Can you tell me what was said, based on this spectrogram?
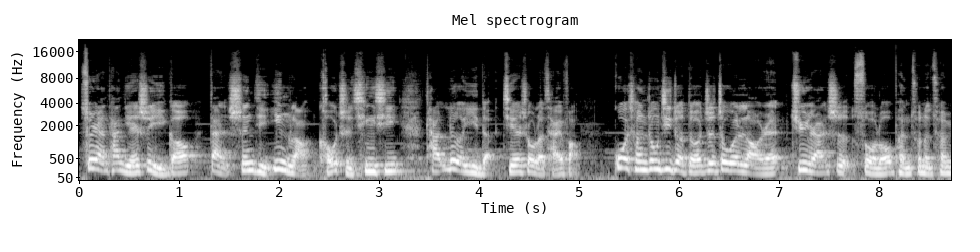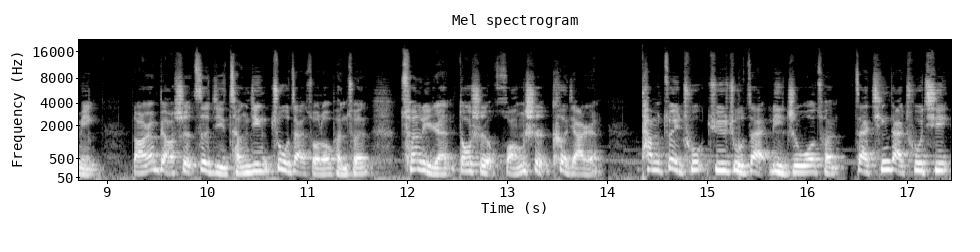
虽然他年事已高，但身体硬朗，口齿清晰。他乐意地接受了采访。过程中，记者得知这位老人居然是索罗盆村的村民。老人表示自己曾经住在索罗盆村，村里人都是黄氏客家人。他们最初居住在荔枝窝村，在清代初期，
